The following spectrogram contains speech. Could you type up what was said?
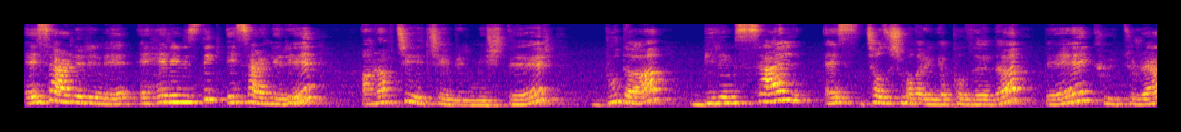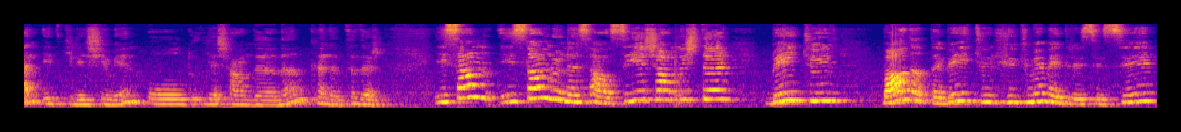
eserlerini, e, Helenistik eserleri Arapçaya çevrilmiştir. Bu da bilimsel çalışmaların yapıldığını ve kültürel etkileşimin olduğu, yaşandığının kanıtıdır. İslam, İslam Rönesansı yaşanmıştır. Beytül, Bağdat'ta Beytül Hükme Medresesi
